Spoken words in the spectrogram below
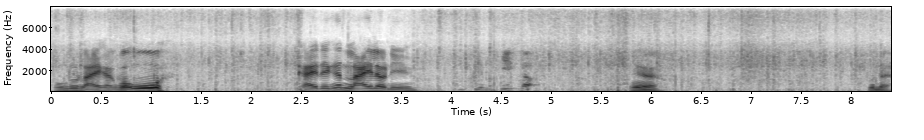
มองดูหลายครับว่าโอ้ไข่ได้เงินหลายแล้วนี่เตรียมจิกแล้วเนี่ยคุณน่ะ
